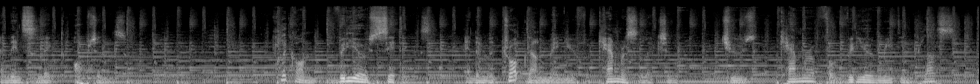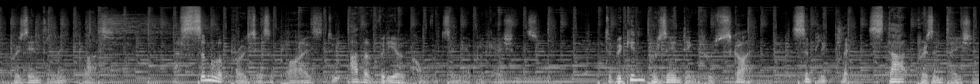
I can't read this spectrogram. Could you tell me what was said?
and then select Options. Click on Video Settings and in the drop-down menu for camera selection, choose Camera for Video Meeting Plus, Presenter Link Plus. A similar process applies to other video conferencing applications. To begin presenting through Skype, simply click Start Presentation.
